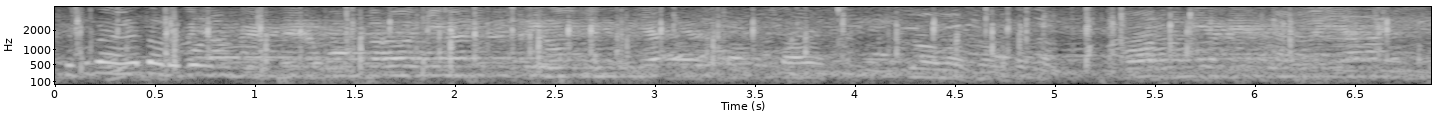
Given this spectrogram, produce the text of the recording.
ਕਿੱਦਾਂ ਹੈ ਤੁਹਾਡੇ ਕੋਲ ਰਿਪੋਰਟ ਕਰੋ ਜਿਨ੍ਹਾਂ ਦੀ ਐਂਟਰੀ ਹੋ ਚੁੱਕੀ ਹੈ ਸ਼ਾਬਾਸ਼ ਸ਼ਾਬਾਸ਼ ਬਹੁਤ ਵਧੀਆ ਰੇਟ ਚੱਲ ਰਹੀ ਹੈ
